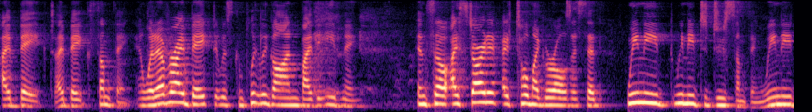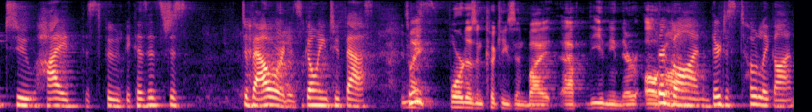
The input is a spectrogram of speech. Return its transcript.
I baked. I baked something. And whatever I baked, it was completely gone by the evening. And so I started, I told my girls, I said, we need, we need to do something. We need to hide this food because it's just devoured. It's going too fast. You so might four dozen cookies, and by after the evening, they're all they're gone. gone. They're just totally gone.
